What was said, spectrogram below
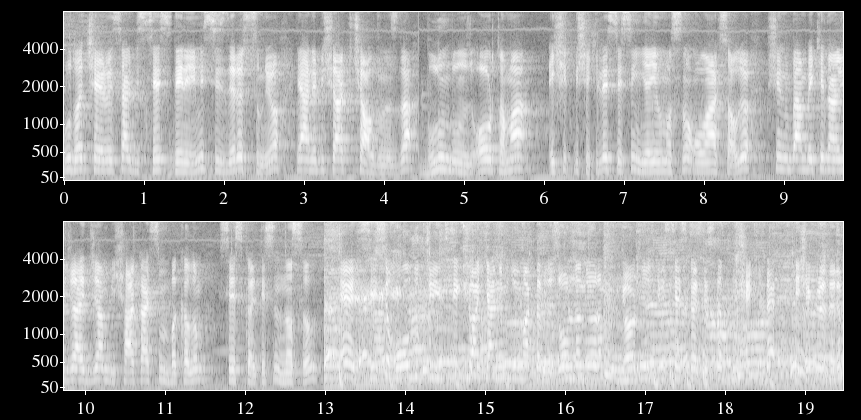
Bu da çevresel bir ses deneyimi sizlere sunuyor. Yani bir şarkı çaldığınızda bulunduğunuz ortama eşit bir şekilde sesin yayılmasına olanak sağlıyor. Şimdi ben Bekir'den rica edeceğim bir şarkı açsın bakalım ses kalitesi nasıl. Evet sesi oldukça yüksek şu an kendimi duymakta bile zorlanıyorum. Gördüğünüz gibi ses kalitesi de bu şekilde. Teşekkür ederim.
